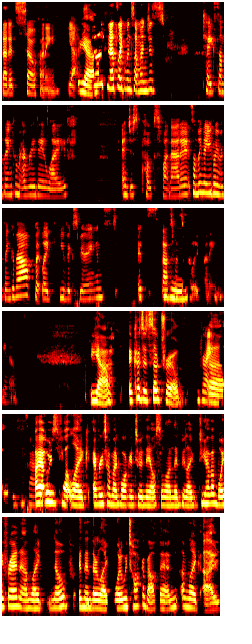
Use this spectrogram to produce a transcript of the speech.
that it's so funny. Yeah. Yeah. Like that's like when someone just takes something from everyday life and just pokes fun at it, something that you don't even think about, but like you've experienced. It's that's what's Mhm. really funny, you know. Yeah, because it's so true. Right. Uh, exactly. I always felt like every time I'd walk into a nail salon, they'd be like, "Do you have a boyfriend?" And I'm like, "Nope." And then they're like, "What do we talk about then?" I'm like, "I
